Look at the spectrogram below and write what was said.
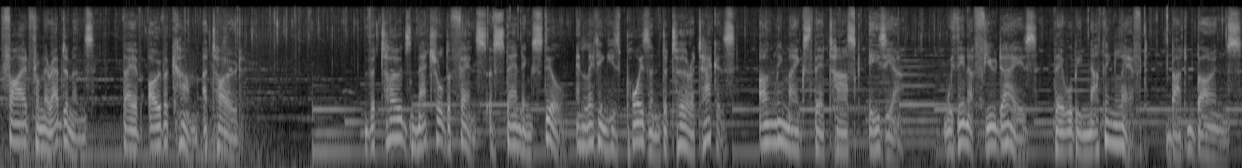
fired from their abdomens, they have overcome a toad. The toad's natural defence of standing still and letting his poison deter attackers only makes their task easier. Within a few days, there will be nothing left but bones.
